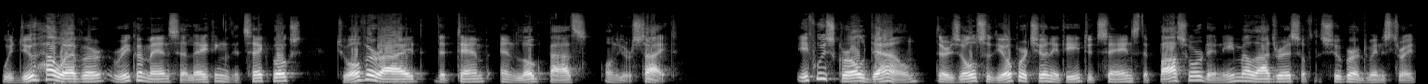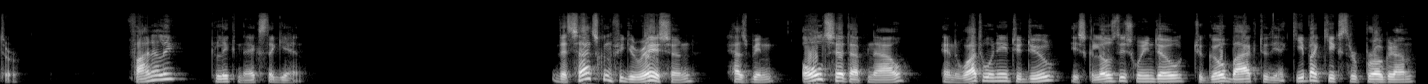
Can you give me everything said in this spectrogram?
We do, however, recommend selecting the checkbox to override the temp and log paths on your site. If we scroll down, there is also the opportunity to change the password and email address of the super administrator. Finally, click Next again. The site's configuration has been all set up now and what we need to do is close this window to go back to the Akeeba Kickstart program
